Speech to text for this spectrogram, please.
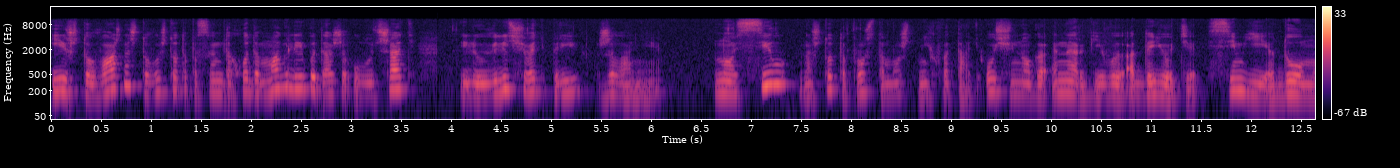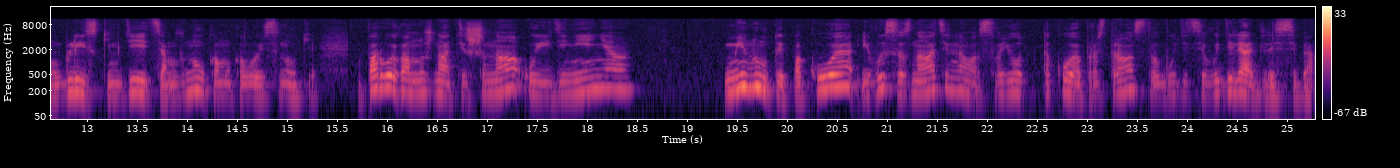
и что важно, что вы что-то по своим доходам могли бы даже улучшать или увеличивать при желании. Но сил на что-то просто может не хватать. Очень много энергии вы отдаете семье, дому, близким, детям, внукам, у кого есть внуки. Порой вам нужна тишина, уединение, минуты покоя, и вы сознательно свое такое пространство будете выделять для себя.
